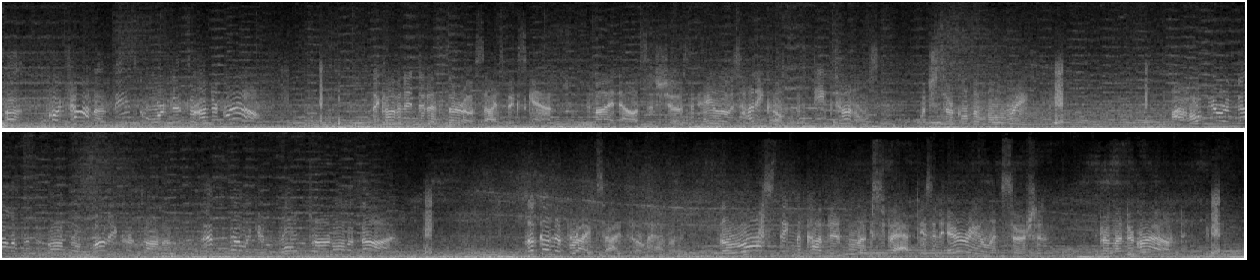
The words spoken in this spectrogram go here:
Uh, Cortana, these coordinates are underground. The Covenant did a thorough seismic scan, and my analysis shows that Halo is honeycombed with deep tunnels, which circle the whole ring. I hope your analysis is on the money, Cortana. This delegate won't turn on a dime. Look on the bright side, Foehammer. The last thing the Covenant will expect is an aerial insertion from underground.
